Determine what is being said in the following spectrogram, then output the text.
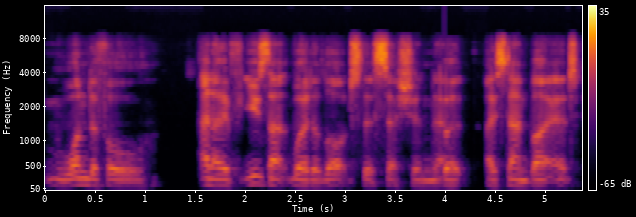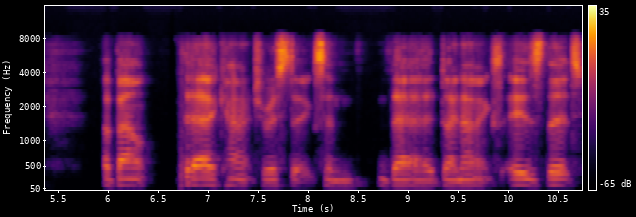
wonderful, and I've used that word a lot this session, but I stand by it, about their characteristics and their dynamics is that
